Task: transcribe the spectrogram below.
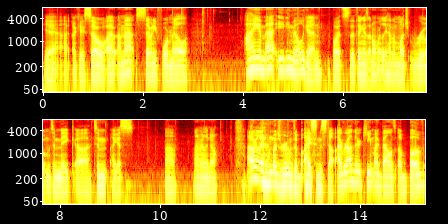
yeah, okay, so I, am at 74 mil. I am at 80 mil again, but the thing is, I don't really have much room to make, uh, to, I guess, uh, I don't really know. I don't really have much room to buy some stuff. I'd rather keep my balance above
